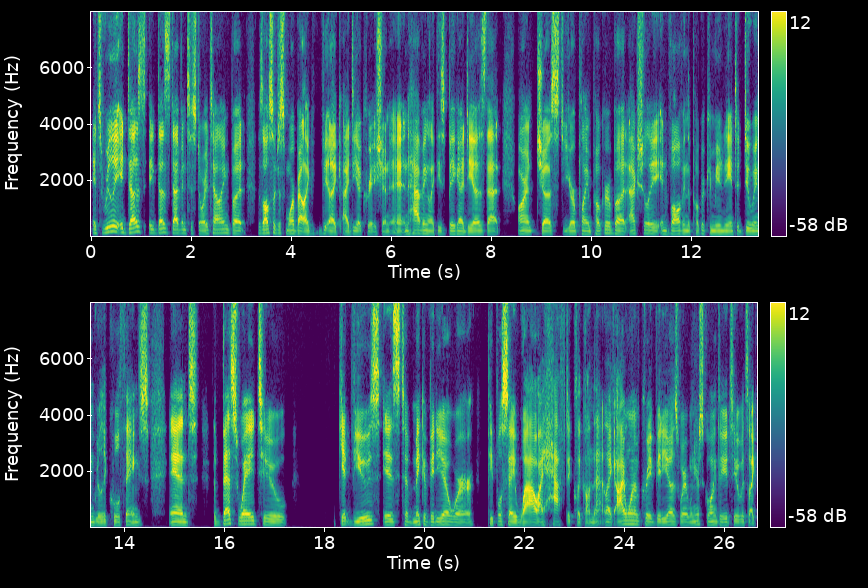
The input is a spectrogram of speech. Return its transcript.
it's really it does it does dive into storytelling but there's also just more about like like idea creation and having like these big ideas that aren't just you're playing poker but actually involving the poker community into doing really cool things. And the best way to get views is to make a video where people say, wow, I have to click on that. Like, I want to create videos where when you're scrolling through YouTube, it's like,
